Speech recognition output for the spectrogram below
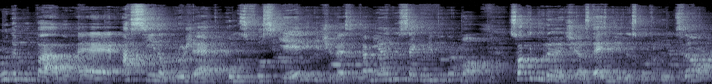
um deputado é, assina o projeto como se fosse ele que estivesse encaminhando e segue o rito normal. Só que durante as 10 medidas contra a corrupção,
